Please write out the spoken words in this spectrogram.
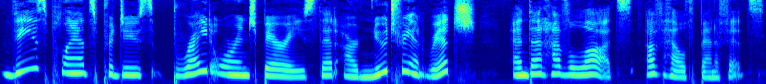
These plants produce bright orange berries that are nutrient rich and that have lots of health benefits.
